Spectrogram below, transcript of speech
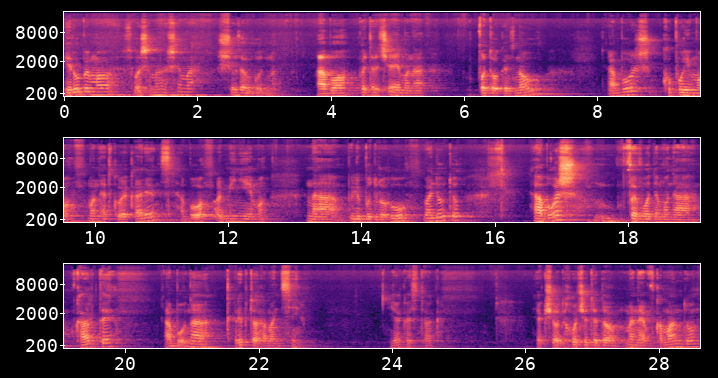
і робимо з вашими грошима що завгодно. Або витрачаємо на потоки знову, або ж купуємо монетку Екаріенс, або обмінюємо на любу другу валюту, або ж виводимо на карти, або на криптогаманці. Якось так. Якщо хочете до мене в команду,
